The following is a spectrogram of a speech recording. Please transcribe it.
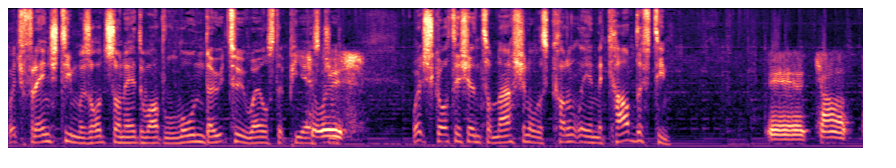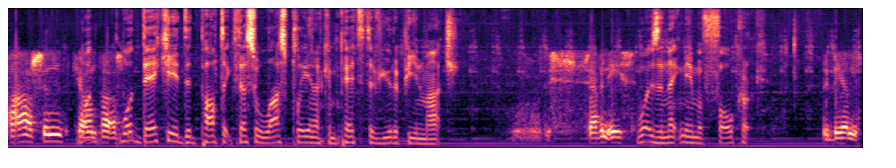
Which French team was Odsonne Edouard loaned out to whilst at PSG? Toulouse, Which Scottish international is currently in the Cardiff team? uh, Cal- Parson, Callum What, Parson. what decade did Partick Thistle last play in a competitive European match? Oh, the 70s, What is the nickname of Falkirk? the Bairns,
